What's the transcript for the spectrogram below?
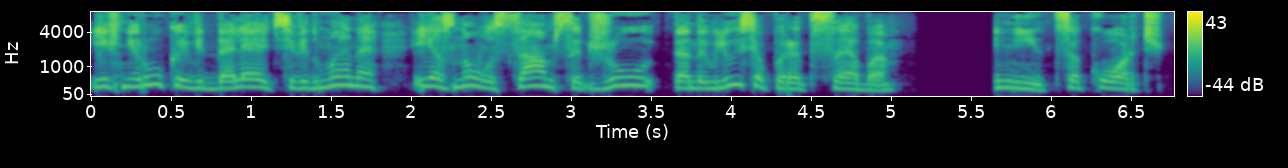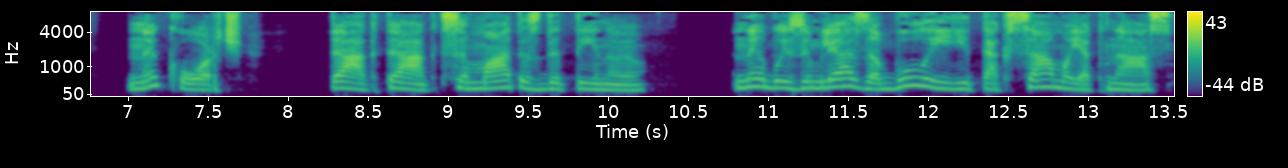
Їхні руки віддаляються від мене, і я знову сам сиджу та дивлюся перед себе. Ні, це корч, не корч. Так, так, це мати з дитиною. Небо і земля забули її так само, як нас.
